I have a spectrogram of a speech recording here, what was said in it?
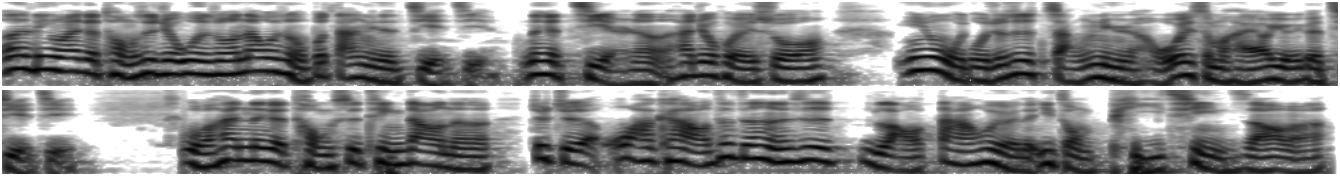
那，另外一个同事就问说，那为什么不当你的姐姐？那个姐呢，她就回说，因为我我就是长女啊，我为什么还要有一个姐姐？我和那个同事听到呢，就觉得哇靠，这真的是老大会有的一种脾气，你知道吗？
